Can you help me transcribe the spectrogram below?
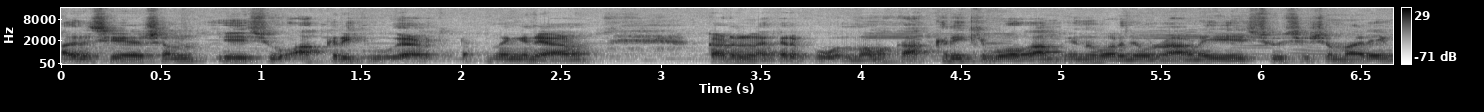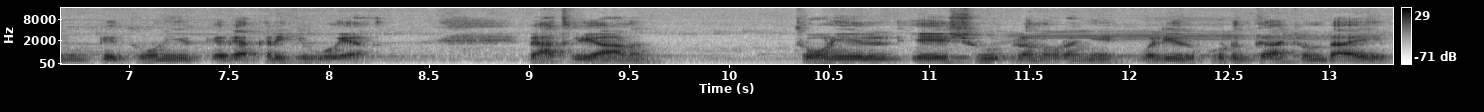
അതിനുശേഷം യേശു ആക്രിക്കുകയാണ് എങ്ങനെയാണ് കടലിനക്കരെ പോകുന്നു. നമുക്ക് അക്കരയ്ക്ക് പോകാം എന്ന് പറഞ്ഞുകൊണ്ടാണ് യേശു ശിഷ്യന്മാരെയും കൂട്ടി തോണിയിൽ കയറി അക്കരയ്ക്ക് പോവുകയാണ് രാത്രിയാണ് തോണിയിൽ യേശു കിടന്നുറങ്ങി. വലിയൊരു കൊടുങ്കാറ്റുണ്ടായി.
